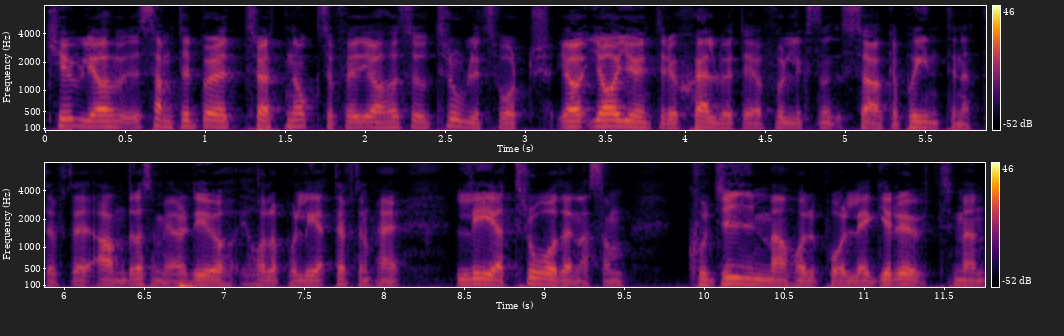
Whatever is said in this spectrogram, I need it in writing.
kul, jag har samtidigt börjat tröttna också för jag har så otroligt svårt, jag, jag gör inte det själv utan jag får liksom söka på internet efter andra som gör det, det är att hålla på och leta efter de här ledtrådarna som Kojima håller på och lägger ut, men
